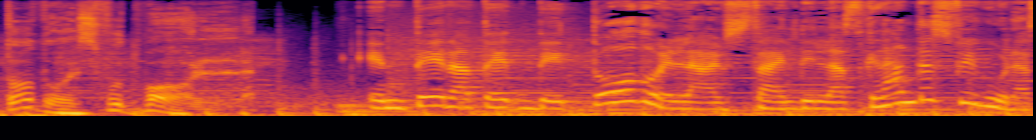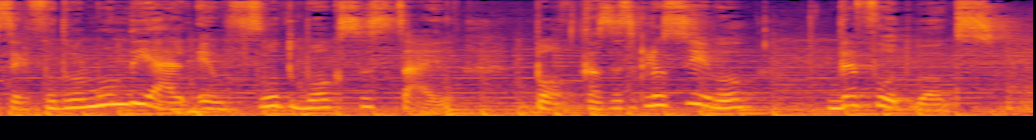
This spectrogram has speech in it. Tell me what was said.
todo es fútbol. Entérate de todo el lifestyle de las grandes figuras del fútbol mundial en Footbox Style, podcast exclusivo de Footbox.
